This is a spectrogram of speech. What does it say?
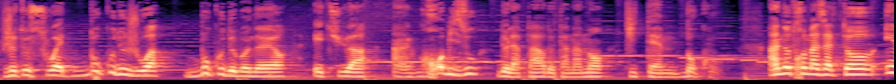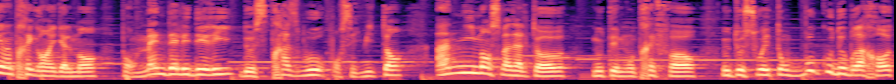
Je te souhaite beaucoup de joie, beaucoup de bonheur et tu as un gros bisou de la part de ta maman qui t'aime beaucoup. Un autre Mazaltov et un très grand également pour Mendel Ederi de Strasbourg pour ses 8 ans. Un immense Mazaltov. Nous t'aimons très fort. Nous te souhaitons beaucoup de brachot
